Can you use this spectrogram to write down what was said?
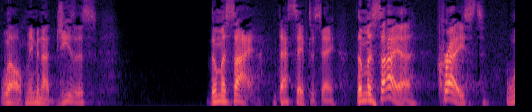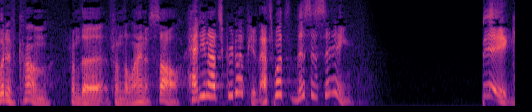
well, maybe not Jesus, the Messiah, that's safe to say. The Messiah, Christ, would have come from the, from the line of Saul had he not screwed up here. That's what this is saying. Big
